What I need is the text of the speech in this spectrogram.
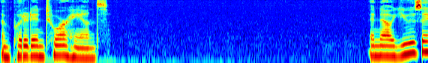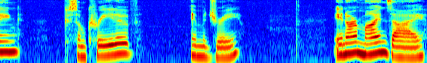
and put it into our hands. And now using some creative imagery in our mind's eye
